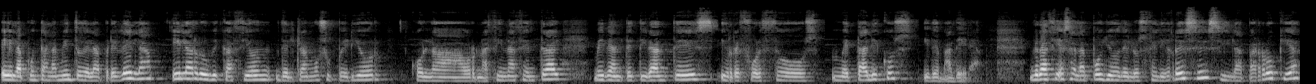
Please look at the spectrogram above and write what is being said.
el apuntalamiento de la predela y la reubicación del tramo superior con la hornacina central mediante tirantes y refuerzos metálicos y de madera. Gracias al apoyo de los feligreses y la parroquia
